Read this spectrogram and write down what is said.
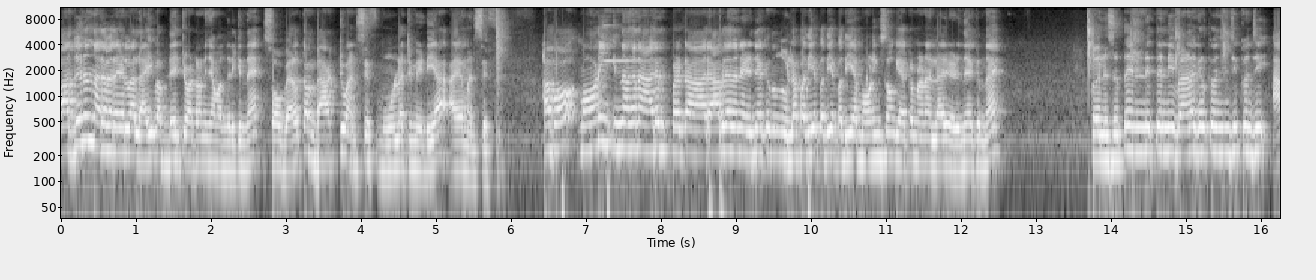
പതിനൊന്നര വരെയുള്ള ലൈവ് അപ്ഡേറ്റുമായിട്ടാണ് ഞാൻ വന്നിരിക്കുന്നത് so welcome back to Ansif Moonlight Media I am Ansif അപ്പോൾ മോർണിംഗ് ഇന്ന് അങ്ങനെ ആരും രാവിലെ തന്നെ എഴുന്നേക്കുന്നൊന്നുമില്ല പതിയെ പതിയെ പതിയെ മോർണിംഗ് സോങ് കേൾക്കുമ്പോഴാണ് എല്ലാവരും എഴുന്നേക്കുന്നത് കൊലുസ് തെന്നി തെന്നി വേളകൾ കൊഞ്ചി കൊഞ്ചി. ആ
